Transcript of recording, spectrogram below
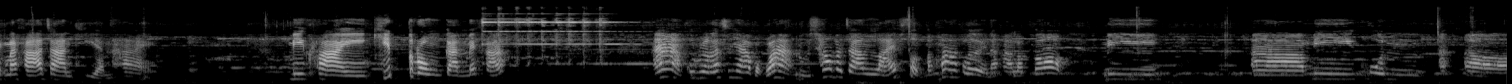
กนะคะ อาจารย์เขียนให้ มีใครคิดตรงกันไหมคะอ่าคุณวรัชยาบอกว่าหนูชอบอาจารย์ไลฟ์สดมาก ๆ เลยนะคะ แล้วก็มีอ่ามีคุณอะเอ่อ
